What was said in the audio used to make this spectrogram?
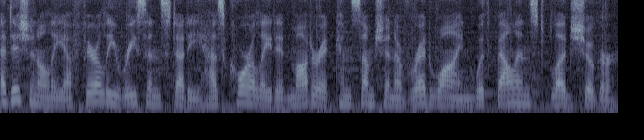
Additionally a fairly recent study has correlated moderate consumption of red wine with balanced blood sugar.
